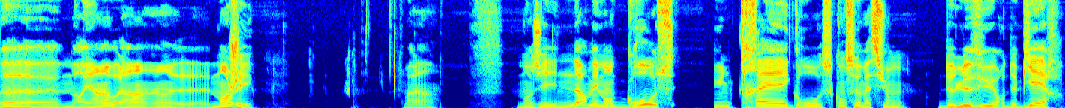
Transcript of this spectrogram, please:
Euh, Rien, voilà. Hein, euh, manger. Voilà. Manger énormément grosse, une très grosse consommation de levure, de bière.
